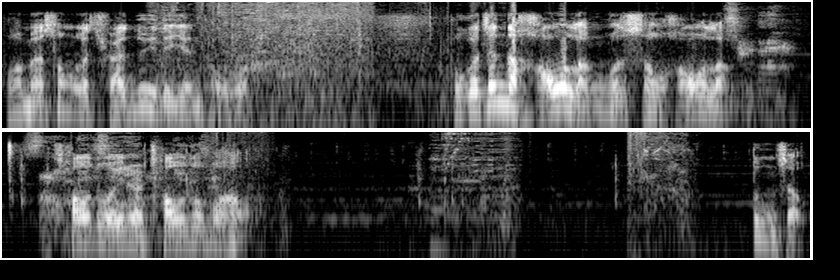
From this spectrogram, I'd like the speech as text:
我们送了全队的人头啊！不过真的好冷，我的手好冷，操作有点操作不好。动手。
